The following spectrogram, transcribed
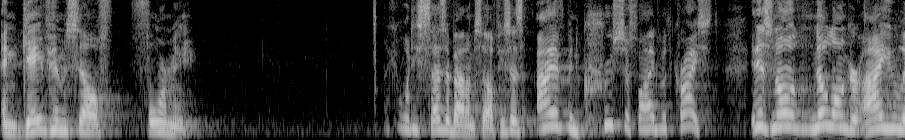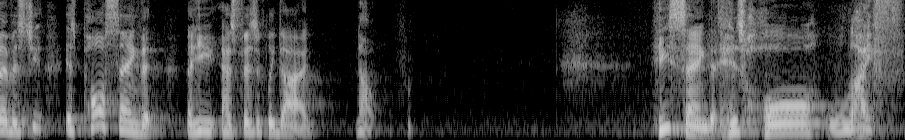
and gave himself for me. Look at what he says about himself. He says, I have been crucified with Christ. It is no, no longer I who live. Is, is Paul saying that that he has physically died. No. He's saying that his whole life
